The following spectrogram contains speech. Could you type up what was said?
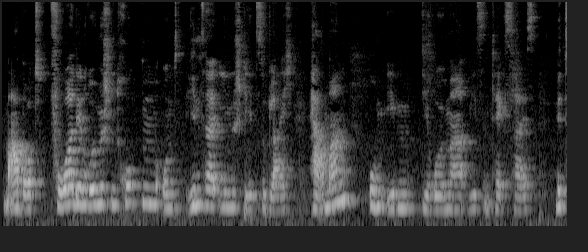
Marbot vor den römischen Truppen und hinter ihnen steht zugleich Hermann, um eben die Römer, wie es im Text heißt, mit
